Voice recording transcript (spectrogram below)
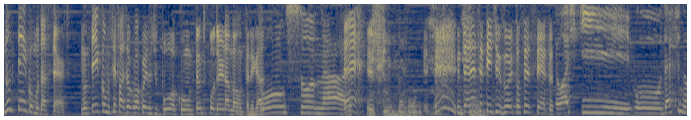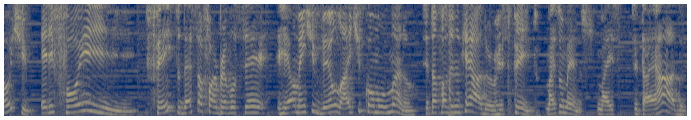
não tem como dar certo. Não tem como você fazer alguma coisa de boa com tanto poder na mão, tá ligado? Bolsonaro. É. Interessa se tem 18 ou 60. Eu acho que o Death Note, ele foi feito dessa forma pra você realmente ver o Light como, mano, você tá fazendo o que é errado, eu respeito, mais ou menos, mas você tá errado.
